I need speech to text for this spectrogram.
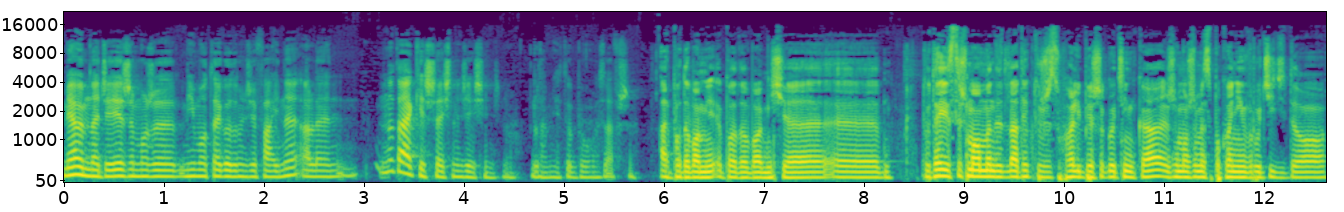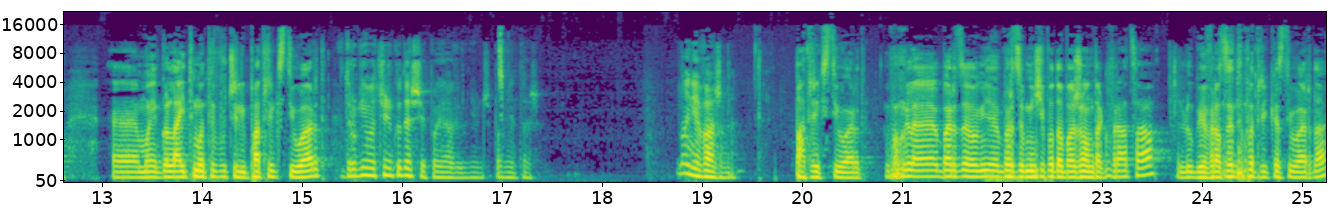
Miałem nadzieję, że może mimo tego to będzie fajne, ale no takie 6 na 10, no. Dla mnie to było zawsze. ale podoba mi, podoba mi się. e, Tutaj jest też moment dla tych, którzy słuchali pierwszego odcinka, że możemy spokojnie wrócić do e, mojego leitmotywu, czyli Patrick Stewart. W drugim odcinku też się pojawił, nie wiem czy pamiętasz. No nieważne. Patrick Stewart. W ogóle bardzo, mi- bardzo mi się podoba, że on tak wraca. Lubię wracać do Patricka Stewarda.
